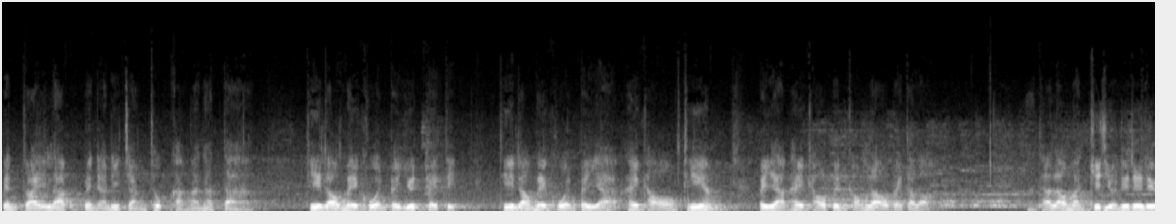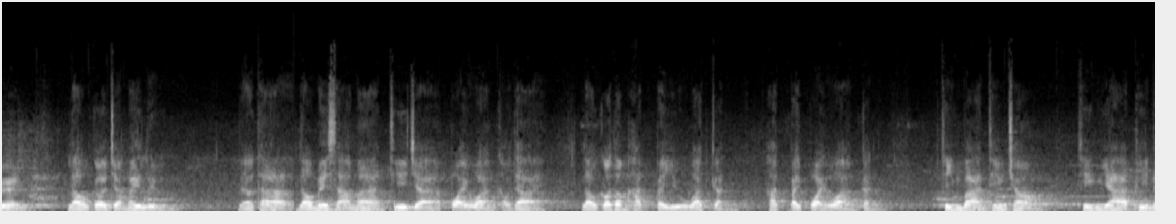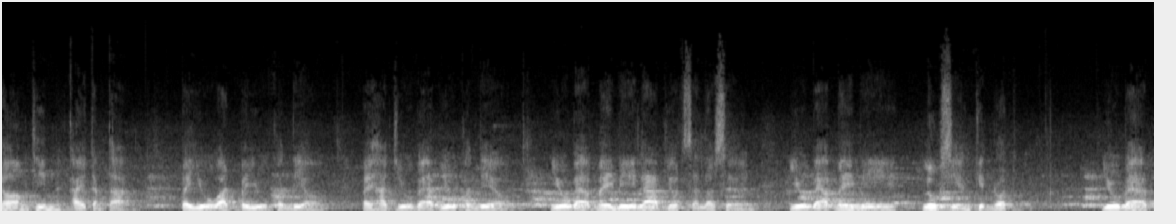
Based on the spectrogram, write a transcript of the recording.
เป็นไตรลักษณ์เป็นอนิจจังทุกขังอนัตตา ที่เราไม่ควรไปยึดไปติด ที่เราไม่ควรไปอยากให้เขาเที่ยง ไปอยากให้เขาเป็นของเราไปตลอด ถ้าเราหมั่นคิดอยู่เรื่อยๆเราก็จะไม่ลืม แล้วถ้าเราไม่สามารถที่จะปล่อยวางเขาได้ เราก็ต้องหัดไปอยู่วัดกัน หัดไปปล่อยวางกัน ทิ้งบ้านทิ้งช่อง ทิ้งญาติพี่น้องทิ้งใครต่างๆ ไปอยู่วัดไปอยู่คนเดียว ไปหัดอยู่แบบอยู่คนเดียว อยู่แบบไม่มีลาบยศสรรเสริญ อยู่แบบไม่มีรูปเสียงกลิ่นรส อยู่แบบ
